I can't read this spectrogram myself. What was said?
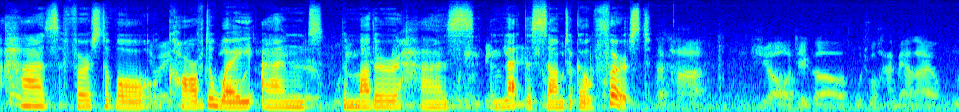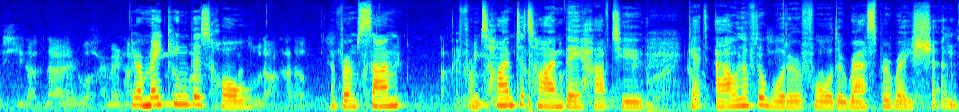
has first of all carved away, and the mother has let the son to go first. They're making this hole, and from some, from time to time they have to get out of the water for the respiration.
